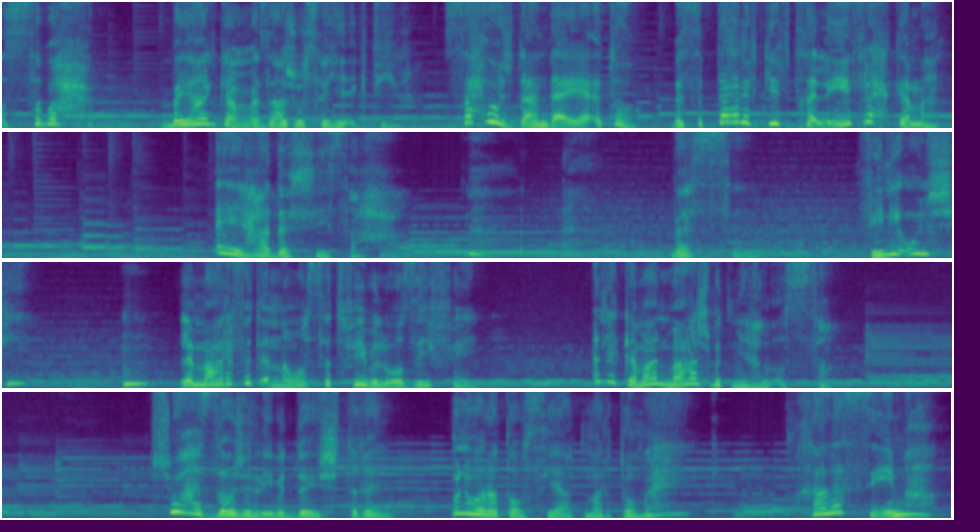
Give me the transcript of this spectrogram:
الصبح بيان كان مزاجه سيء كتير. صح وجدان ضايقته بس بتعرف كيف تخليه يفرح كمان. إيه هذا الشي صح. بس فيني أقول شي؟ لما عرفت إنه وصت فيه بالوظيفة أنا كمان ما عجبتني هالقصة. شو هالزوج اللي بده يشتغل؟ من ورا توصيات مرته ما هيك؟ خلص سيما.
